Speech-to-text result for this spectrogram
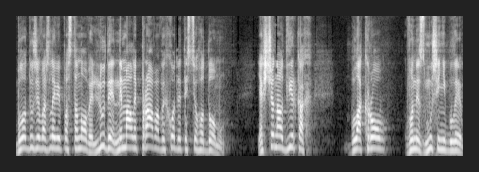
було дуже важливі постанови. Люди не мали права виходити з цього дому. Якщо на одвірках була кров, вони змушені були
